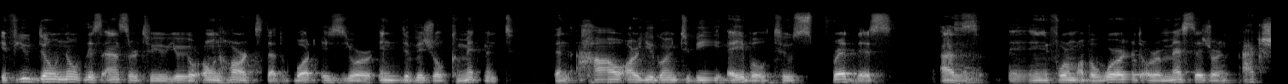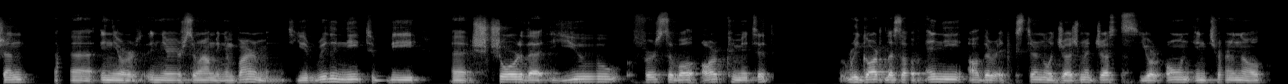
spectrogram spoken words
if you don't know this answer to your own heart that what is your individual commitment then how are you going to be able to spread this as in form of a word or a message or an action uh, in your in your surrounding environment? You really need to be uh, sure that you first of all are committed regardless of any other external judgment just your own internal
